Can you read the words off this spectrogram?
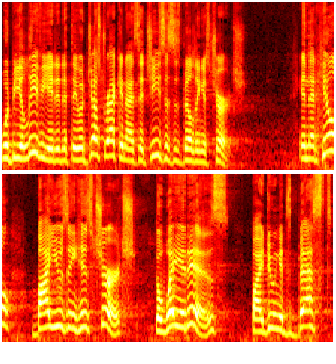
would be alleviated if they would just recognize that Jesus is building his church. And that he'll, by using his church the way it is, by doing its best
